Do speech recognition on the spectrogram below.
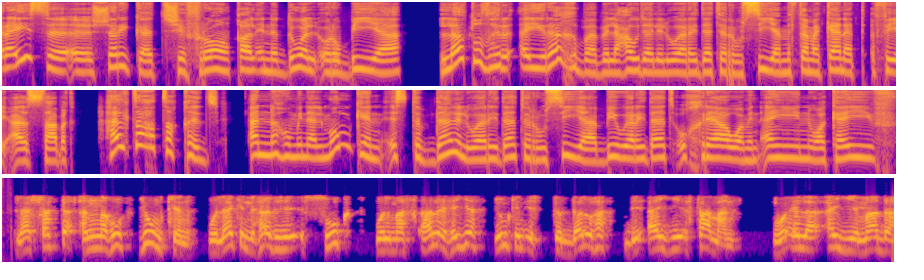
رئيس آه، شركة شيفرون قال إن الدول الأوروبية لا تظهر أي رغبة بالعودة للواردات الروسية مثلما كانت في السابق. هل تعتقد أنه من الممكن استبدال الواردات الروسية بواردات أخرى ومن أين وكيف؟ لا شك أنه يمكن ولكن هذه السوق والمسألة هي يمكن استبدالها بأي ثمن وإلى أي مدى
